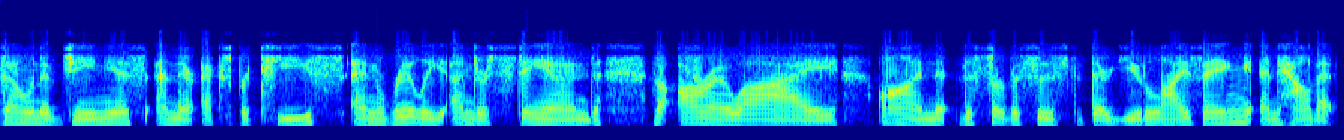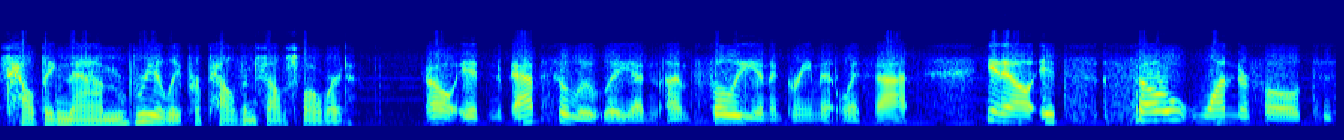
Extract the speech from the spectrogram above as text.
zone of genius and their expertise and really understand the ROI on the services that they're utilizing and how that's helping them really propel themselves forward. Oh, it absolutely, and I'm fully in agreement with that. You know, it's so wonderful to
